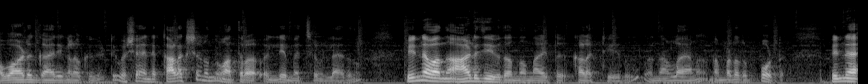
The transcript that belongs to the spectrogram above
അവാർഡും കാര്യങ്ങളൊക്കെ കിട്ടി. പക്ഷേ അതിന്റെ കളക്ഷനൊന്നും അത്ര വലിയ മെച്ചമില്ലായിരുന്നു. പിന്നെ വന്ന് ആടുജീവിതം നന്നായിട്ട് കളക്ട് ചെയ്തു എന്നുള്ളതാണ് നമ്മുടെ റിപ്പോർട്ട്. പിന്നെ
